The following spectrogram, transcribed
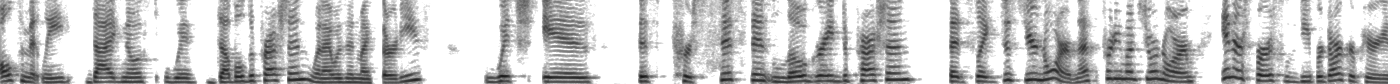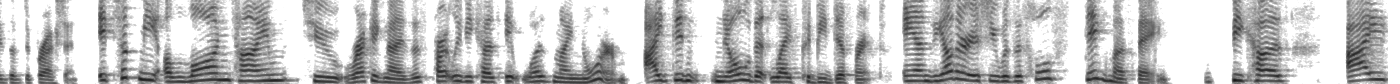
ultimately diagnosed with double depression when I was in my 30s, which is this persistent low grade depression that's like just your norm. That's pretty much your norm interspersed with deeper, darker periods of depression. It took me a long time to recognize this, partly because it was my norm. I didn't know that life could be different. And the other issue was this whole stigma thing, because I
